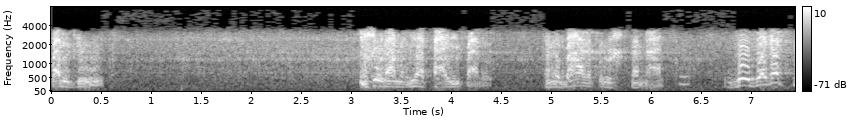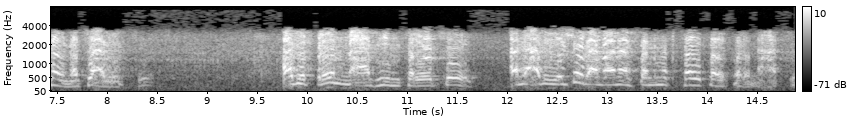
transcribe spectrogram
તારે જોવું યશોદા મૈયા તાળી પાડે અને બાલકૃષ્ણ નાચે. જે જગતને નચાવે છે. આજે પ્રેમના આધીન થયો છે અને આજે યશોદામાના સન્મુખ થયો થયો પર નાચે.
